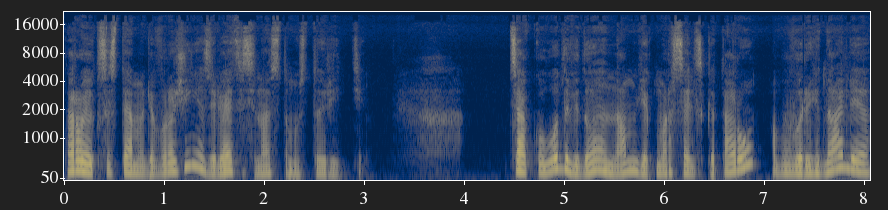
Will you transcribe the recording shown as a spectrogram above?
Таро як система для ворожіння з'являється в 17 столітті. Ця колода відома нам як Марсельське Таро або в оригіналі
